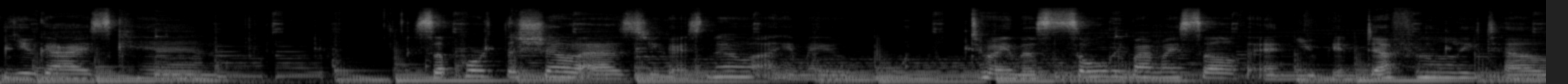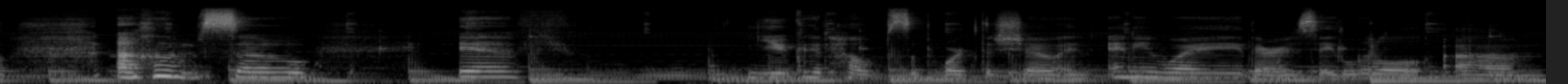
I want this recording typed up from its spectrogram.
you guys can support the show. As you guys know, I am a doing this solely by myself, and you can definitely tell. Um, so, if you could help support the show in any way, there is a little um,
